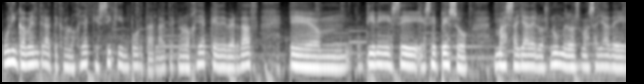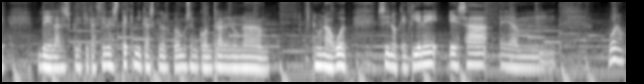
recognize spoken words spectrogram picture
únicamente la tecnología que sí que importa, la tecnología que de verdad em, tiene ese, ese peso más allá de los números, más allá de, de las especificaciones técnicas que nos podemos encontrar en una, en una web, sino que tiene esa, em, bueno,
